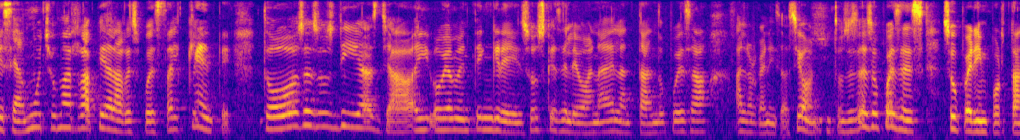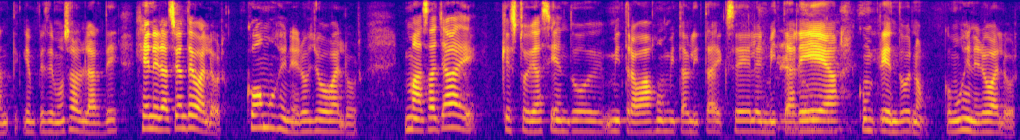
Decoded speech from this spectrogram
que sea mucho más rápida la respuesta al cliente. Todos esos días ya hay obviamente ingresos que se le van adelantando pues a, a la organización. Entonces eso pues es súper importante, que empecemos a hablar de generación de valor. ¿Cómo genero yo valor? Más allá de que estoy haciendo mi trabajo, mi tablita de Excel, en mi tarea, cumpliendo, no, cómo genero valor.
